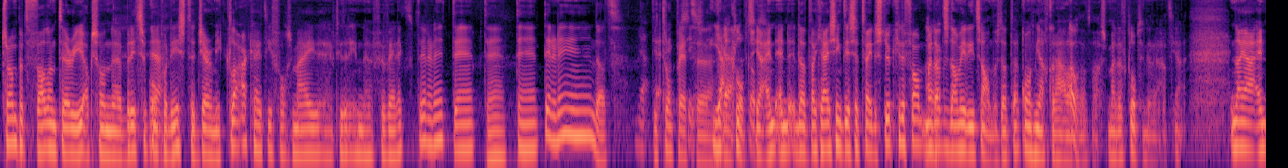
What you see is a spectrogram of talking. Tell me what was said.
Trumpet Voluntary, ook zo'n eh, Britse componist. eh, Jeremy Clark heet hij volgens mij. eh, Heeft hij erin verwerkt. Dat. Die trompet. ja, klopt. Ja, en, en dat wat jij zingt is het tweede stukje ervan. Maar Oh, dat is dan weer iets anders. Dat, dat kon ik niet achterhalen Oh. wat dat was. Maar dat klopt inderdaad. Ja. Nou ja, en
